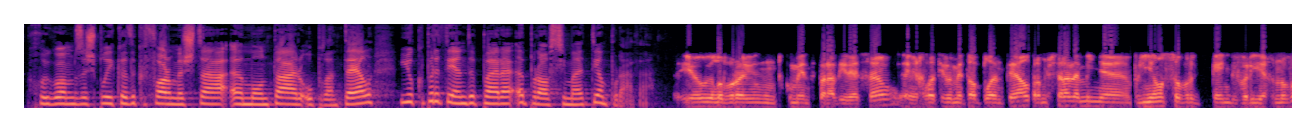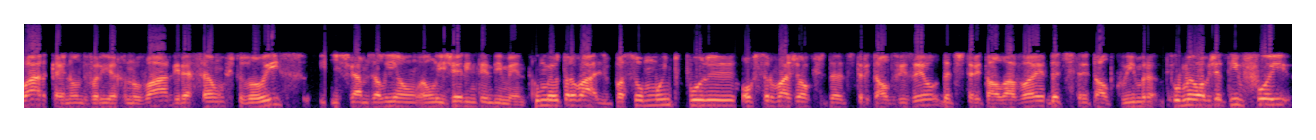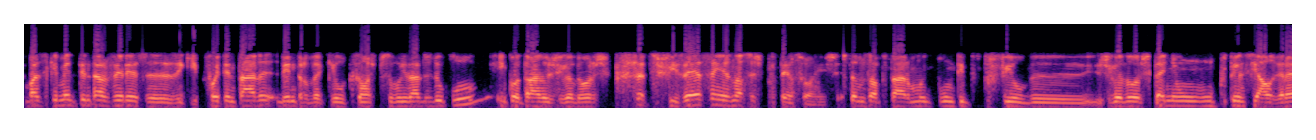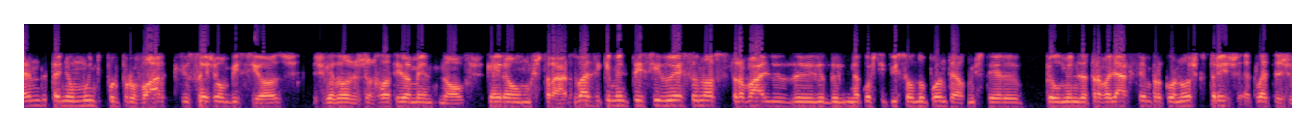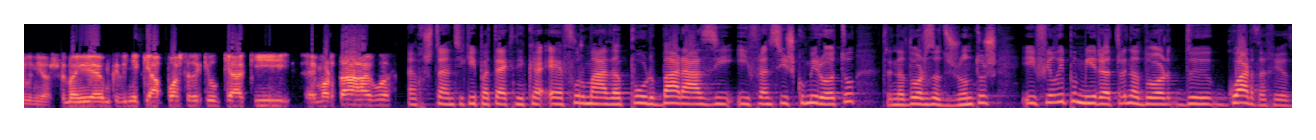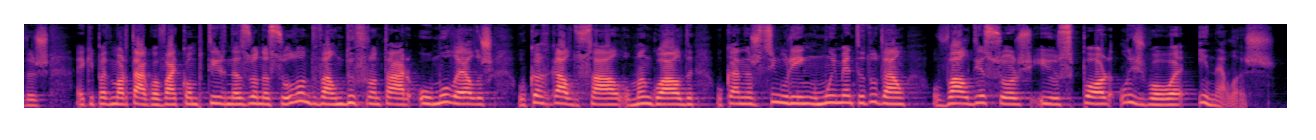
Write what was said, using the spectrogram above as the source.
Rui Gomes explica de que forma está a montar o plantel e o que pretende para a próxima temporada eu elaborei um documento para a direção eh, relativamente ao plantel para mostrar a minha opinião sobre quem deveria renovar, quem não deveria renovar. A direção estudou isso e chegámos ali a um, a um ligeiro entendimento. O meu trabalho passou muito por eh, observar jogos da Distrital de Viseu, da Distrital de Aveiro, da Distrital de Coimbra. O meu objetivo foi basicamente tentar ver essas equipes, foi tentar, dentro daquilo que são as possibilidades do clube, encontrar os jogadores que satisfizessem as nossas pretensões. Estamos a optar muito por um tipo de perfil de jogadores jogadores que tenham um potencial grande, tenham muito por provar, que sejam ambiciosos, jogadores relativamente novos, queiram mostrar. Basicamente tem sido esse o nosso trabalho de, de, na constituição do plantel. Vamos ter pelo menos a trabalhar sempre connosco, três atletas júniores. Também é um bocadinho aqui a aposta daquilo que há aqui em Mortágua. A restante equipa técnica é formada por Barazzi e Francisco Miroto, treinadores adjuntos, e Filipe Mira, treinador de guarda-redes. A equipa de Mortágua vai competir na Zona Sul, onde vão defrontar o Molelos, o Carregal do Sal, o Mangualde, o Canas do Senhorim, o Moimento do Dão, o Val de Açores e o Sport Lisboa e Nelas.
